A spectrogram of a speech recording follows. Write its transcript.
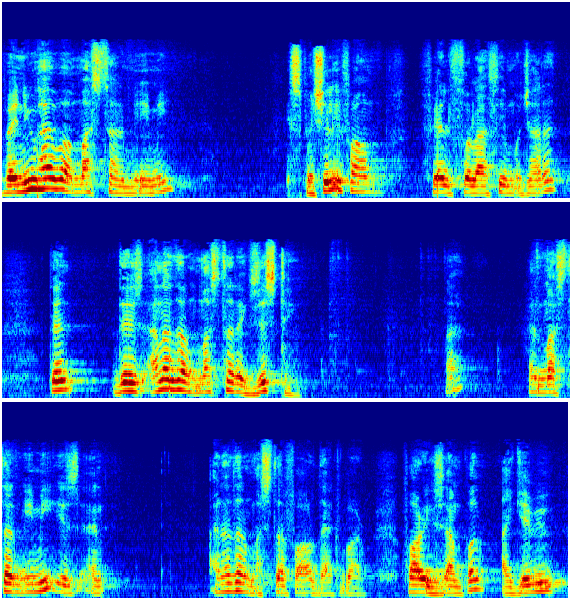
when you have a Master Mimi, especially from Fi'al Thulasi Mujarrad, then there is another Master existing. Huh? And Master Mimi is an, another Master for that verb. For example, I gave you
